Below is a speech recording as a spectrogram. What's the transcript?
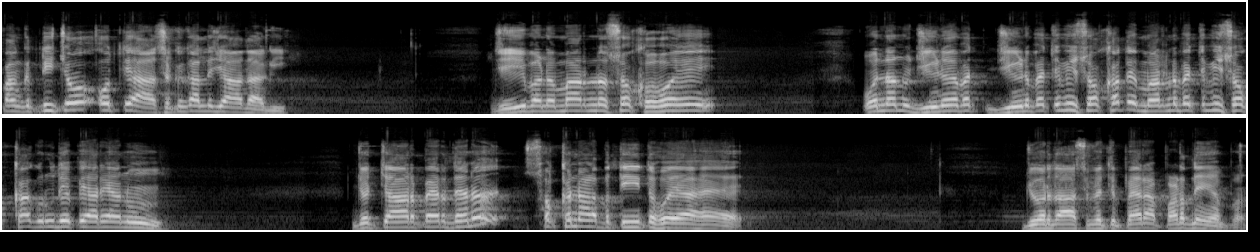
ਪੰਕਤੀ ਚੋਂ ਉਹ ਇਤਿਹਾਸਕ ਗੱਲ ਯਾਦ ਆ ਗਈ। ਜੀਵਨ ਮਰਨ ਸੁਖ ਹੋਏ, ਉਹਨਾਂ ਨੂੰ ਜੀਣੇ ਵਿੱਚ, ਜੀਣ ਵਿੱਚ ਵੀ ਸੁੱਖ ਆ ਤੇ ਮਰਨ ਵਿੱਚ ਵੀ ਸੁੱਖ ਆ ਗੁਰੂ ਦੇ ਪਿਆਰਿਆਂ ਨੂੰ। ਜੋ ਚਾਰ ਪੈਰ ਦਿਨ ਸੁੱਖ ਨਾਲ ਬਤੀਤ ਹੋਇਆ ਹੈ। ਜੋ ਅਰਦਾਸ ਵਿੱਚ ਪਹਿਰਾ ਪੜ੍ਹਦੇ ਹਾਂ ਆਪਾਂ।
